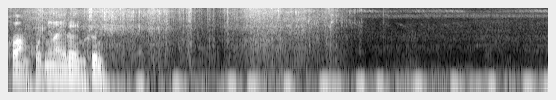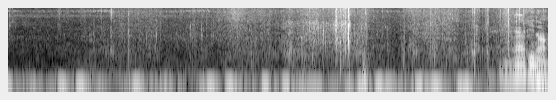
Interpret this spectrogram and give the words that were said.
ข้องคุดนี่ไม่เลยมันขึ้นฮะพี่น้อง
